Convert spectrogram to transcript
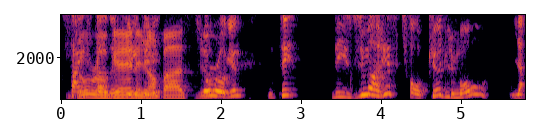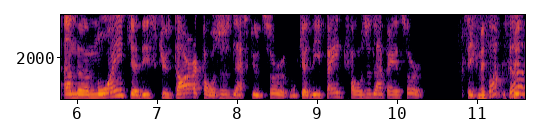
Joe Rogan, et j'en passe. Joe, Joe Rogan. Des humoristes qui font que de l'humour, il y en a moins que des sculpteurs qui font juste de la sculpture ou que des peintres qui font juste de la peinture. C'est fucked up.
